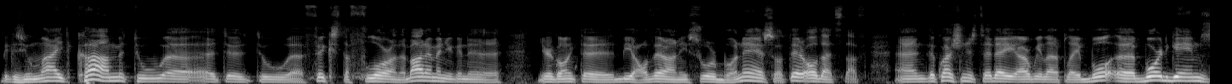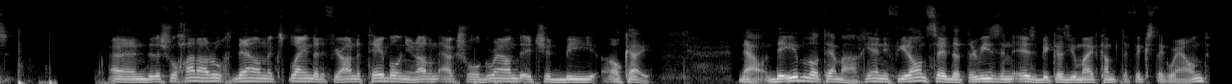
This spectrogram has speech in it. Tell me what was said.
because you might come to uh, to to uh, fix the floor on the bottom, and you're gonna you're going to be over on isur boneh soter all that stuff. And the question is today: Are we allowed to play bo- uh, board games? And the Shulchan Aruch down explained that if you're on the table and you're not on actual ground, it should be okay. Now, the iblo and if you don't say that the reason is because you might come to fix the ground,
